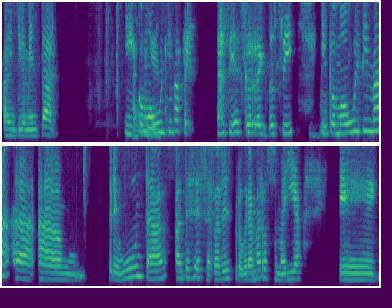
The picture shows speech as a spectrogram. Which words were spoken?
a implementar. Y como última, así es correcto, sí. Y como última pregunta, antes de cerrar el programa, Rosa María, eh,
